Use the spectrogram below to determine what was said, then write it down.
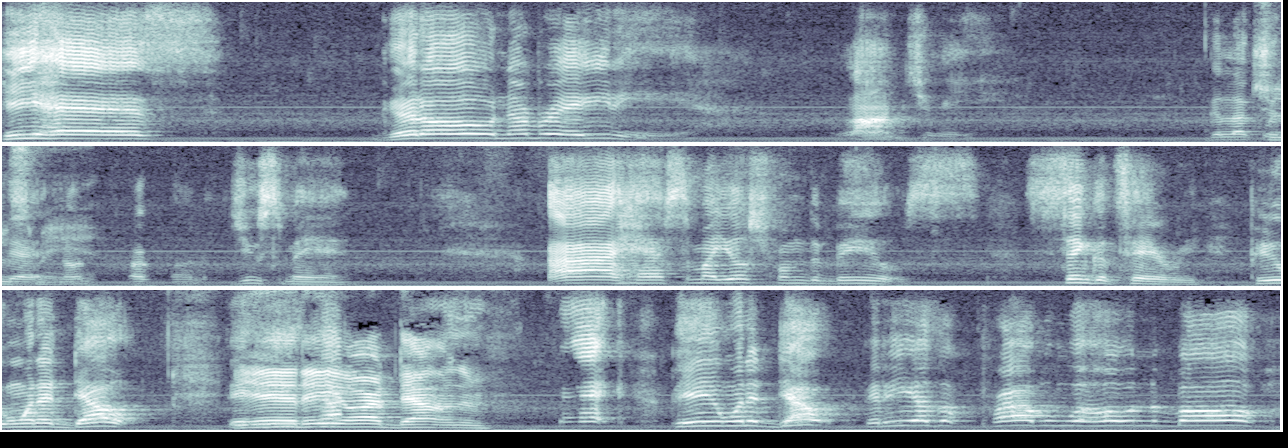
He has good old number 80, Landry. Good luck Juice with that. Man. No talk about it. Juice Man. I have somebody else from the Bills. Singletary. People want to doubt Yeah, they are doubting him. back. People want to doubt that he has a problem with holding the ball.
